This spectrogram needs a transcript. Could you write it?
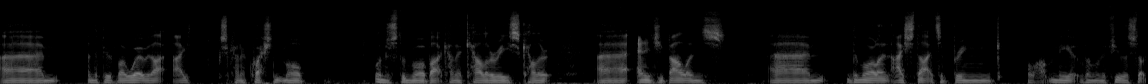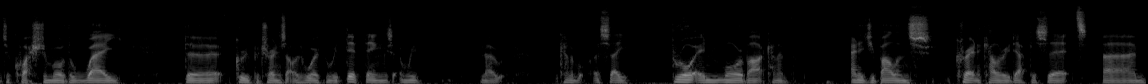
um, and the people I work with, I, I kind of questioned more, understood more about kind of calories, calorie, uh, energy balance. Um, the more I, I started to bring, well, me along with a few others, started to question more the way the group of trainers that I was working with did things, and we, you know kind of uh, say brought in more about kind of energy balance, creating a calorie deficit, um,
